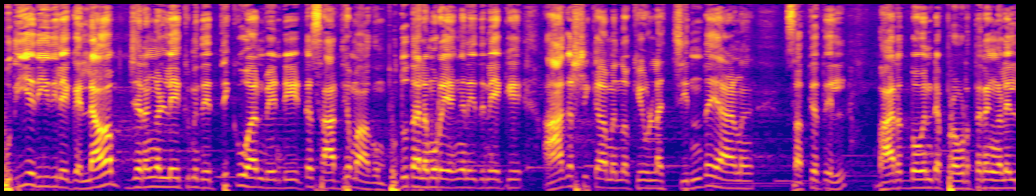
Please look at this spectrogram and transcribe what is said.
പുതിയ രീതിയിലേക്ക് എല്ലാ ജനങ്ങളിലേക്കും ഇത് എത്തിക്കുവാൻ വേണ്ടിയിട്ട് സാധ്യമാകും. പുതുതലമുറ എങ്ങനെ ഇതിലേക്ക് ആകർഷിക്കാമെന്നൊക്കെയുള്ള ചിന്തയാണ് സത്യത്തിൽ ഭാരത് ഭവന്റെ പ്രവർത്തനങ്ങളിൽ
